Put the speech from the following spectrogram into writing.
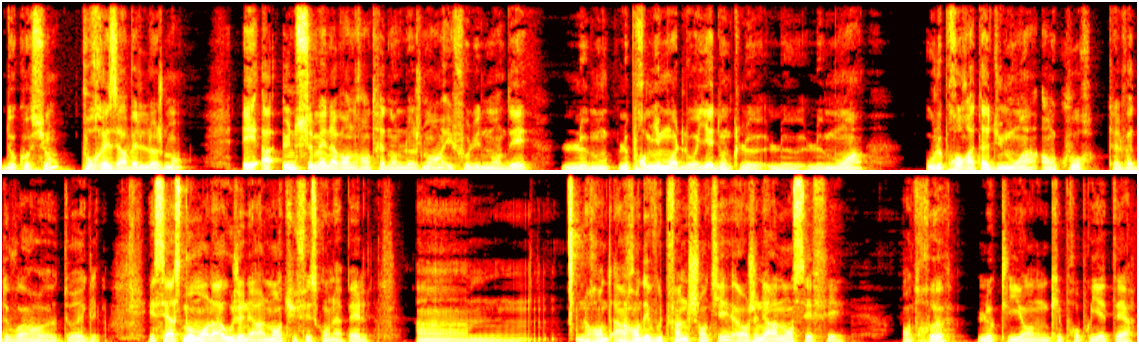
de caution pour réserver le logement. Et à une semaine avant de rentrer dans le logement, il faut lui demander le, premier mois de loyer, donc le, mois ou le prorata du mois en cours qu'elle va devoir euh, te régler. Et c'est à ce moment-là où généralement tu fais ce qu'on appelle un, rendez-vous de fin de chantier. Alors généralement c'est fait entre le client donc, qui est propriétaire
